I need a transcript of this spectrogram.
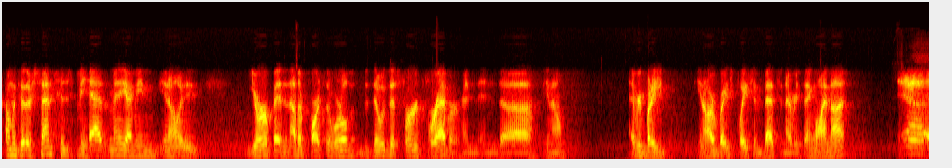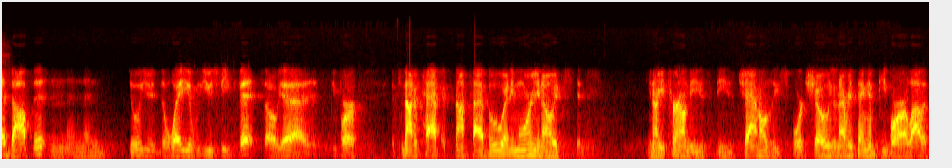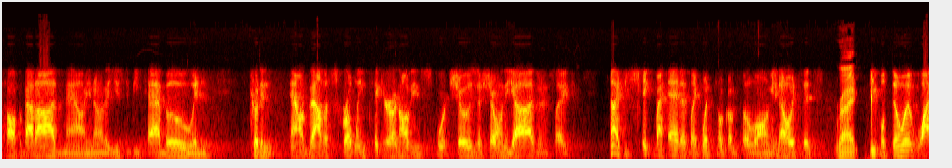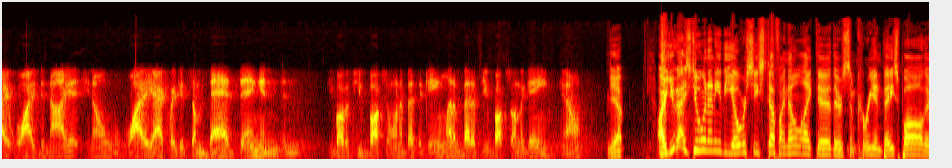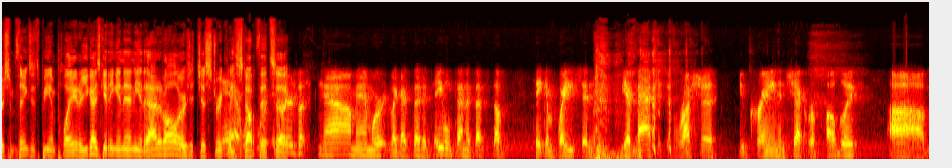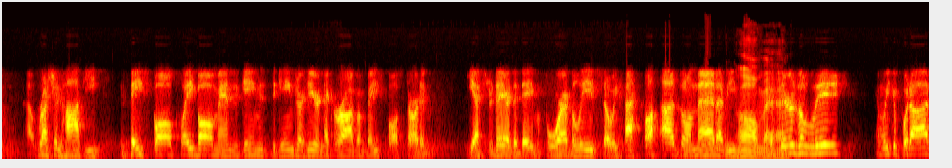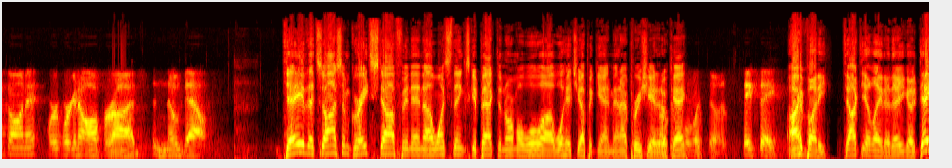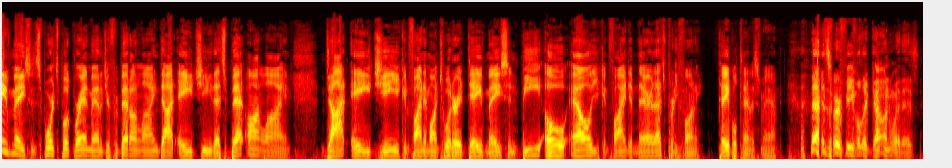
coming to their senses. If you ask me, I mean, you know, Europe and other parts of the world do this for forever, and and uh, you know everybody, you know, everybody's placing bets and everything. Why not uh, adopt it and and, and do it the way you you see fit. So yeah, people are. It's not a tab. It's not taboo anymore. You know, it's it's you know, you turn on these these channels, these sports shows and everything, and people are allowed to talk about odds now. You know, they used to be taboo and couldn't. Now, now the scrolling ticker on all these sports shows are showing the odds, and it's like I just shake my head at like what took them so long. You know, it's it's right. People do it. Why why deny it? You know, why act like it's some bad thing? And and people have a few bucks and want to bet the game. Let them bet a few bucks on the game. You know. Yep. Are you guys doing any of the overseas stuff? I know, like there, there's some Korean baseball. There's some things that's being played. Are you guys getting into any of that at all, or is it just strictly yeah, stuff we're, that's? Uh... A, nah, man. We're like I said, the table tennis that stuff taking place, and we have matches in Russia, Ukraine, and Czech Republic. Um, Russian hockey, baseball, play ball. Man, the game is the games are here. Nicaraguan baseball started yesterday or the day before, I believe. So we got odds on that. I mean, oh man, if there's a league and we can put odds on it, we're we're gonna offer odds, no doubt. Dave, that's awesome, great stuff. And then uh, once things get back to normal, we'll uh, we'll hit you up again, man. I appreciate it. Looking okay. To. Stay safe. All right, buddy. Talk to you later. There you go. Dave Mason, Sportsbook Brand Manager for BetOnline.ag. That's BetOnline.ag. You can find him on Twitter at Dave Mason, B O L. You can find him there. That's pretty funny. Table tennis, man. That's where people are going with this.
